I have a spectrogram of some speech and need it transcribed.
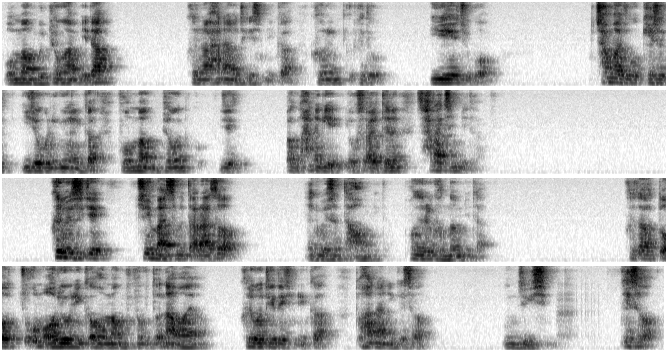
원망 불평합니다. 그러나 하나님 어떻게 했습니까? 그거는 그래도 이해해주고 참아주고 계속 이적을 응용하니까 그 원망 불평은 이제 하나님께 역사할 때는 사라집니다. 그러면서 이제 주의 말씀을 따라서 애굽에서 나옵니다. 홍해를 건넙니다. 그러다가 또 조금 어려우니까 원망 불평이 또 나와요. 그리고 어떻게 되십니까? 또 하나님께서 움직이십니다. 그래서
